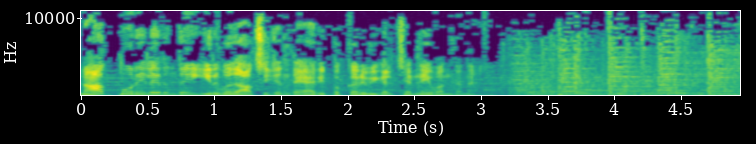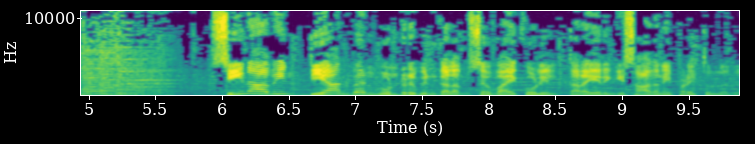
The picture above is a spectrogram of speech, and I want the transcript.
நாக்பூரிலிருந்து இருபது ஆக்சிஜன் தயாரிப்பு கருவிகள் சென்னை வந்தன. சீனாவின் தியான்வென் ஒன்று விண்கலம் செவ்வாய்க்கோளில் தரையிறங்கி சாதனை படைத்துள்ளது.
